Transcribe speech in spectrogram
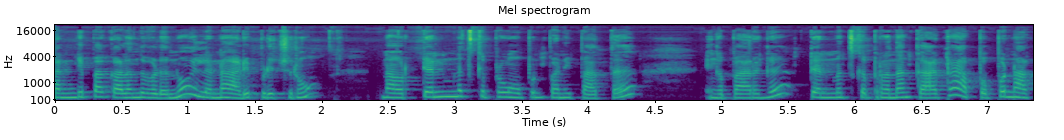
கண்டிப்பாக கலந்து விடணும். இல்லைன்னா அடிப்பிடிச்சிரும் நான் ஒரு டென் மினிட்ஸ்க்கு அப்புறம் ஓப்பன் பண்ணி பார்த்தேன். இங்கே பாருங்கள் டென் மினிட்ஸ்க்கு அப்புறம் தான் காட்டுறேன். அப்பப்போ நான்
